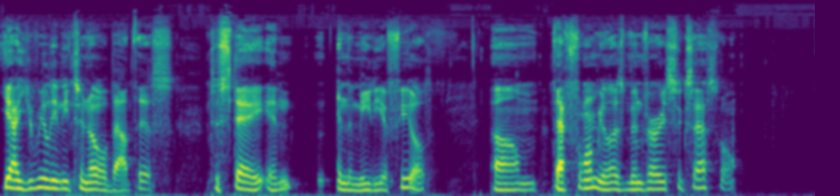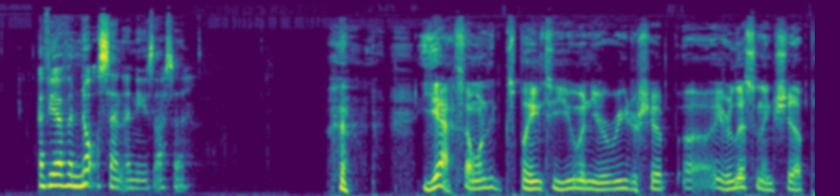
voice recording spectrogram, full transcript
yeah, you really need to know about this to stay in in the media field. Um, that formula has been very successful. Have you ever not sent a newsletter? yes, I want to explain to you and your readership, uh, your listening ship,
